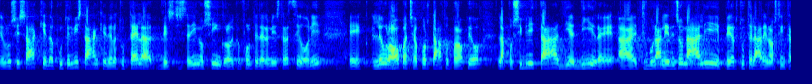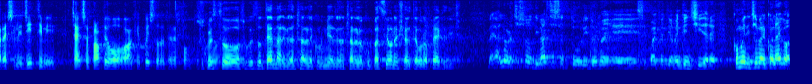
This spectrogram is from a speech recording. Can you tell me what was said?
eh, non si sa che dal punto di vista anche della tutela del cittadino singolo nei confronti delle amministrazioni, eh, l'Europa ci ha portato proprio la possibilità di adire ai tribunali regionali per tutelare i nostri interessi legittimi. Cioè c'è proprio anche questo da tenere conto. Su questo, su questo tema, rilanciare l'economia, rilanciare l'occupazione, scelta europea, che dice? Beh, allora ci sono diversi settori dove eh, si può effettivamente incidere. Come diceva il collega,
